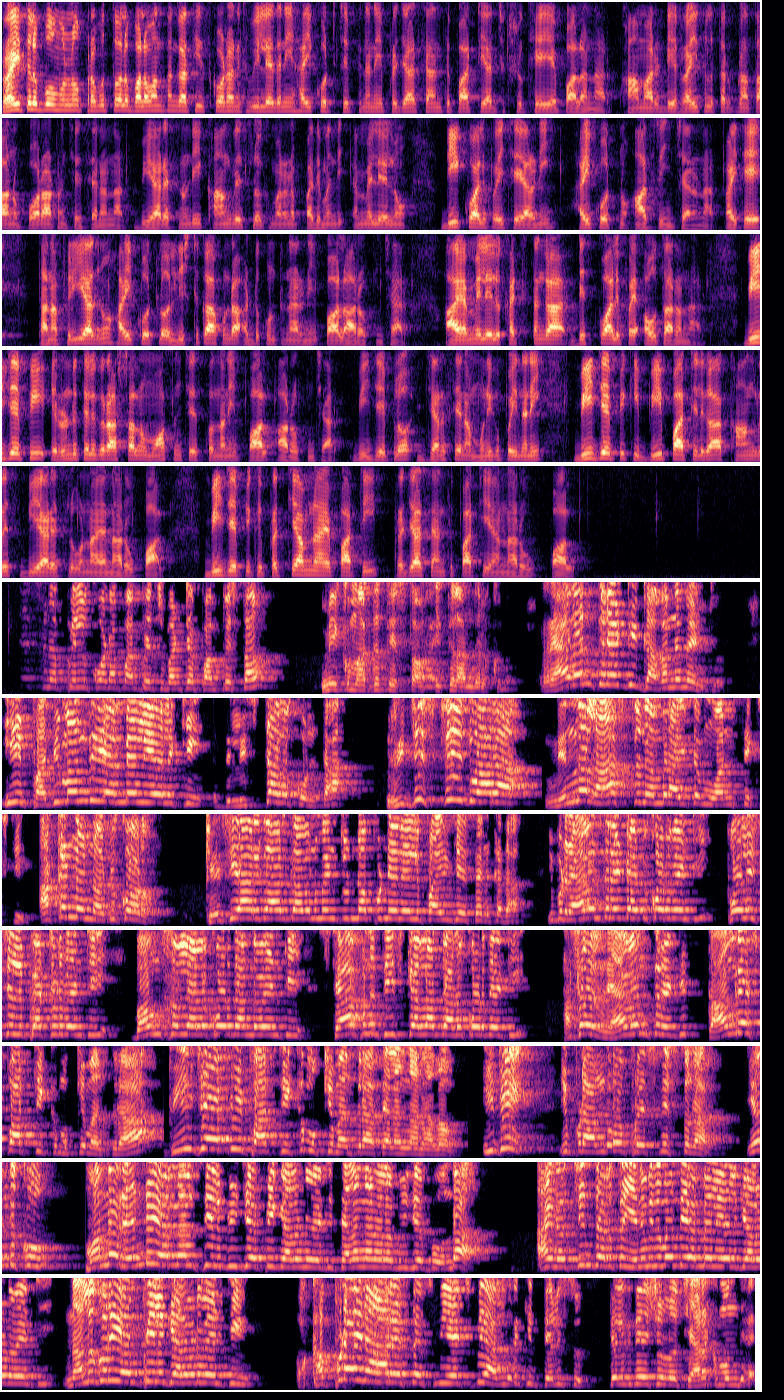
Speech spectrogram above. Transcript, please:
రైతుల భూములను ప్రభుత్వాలు బలవంతంగా తీసుకోవడానికి వీల్లేదని హైకోర్టు చెప్పిందని ప్రజాశాంతి పార్టీ అధ్యక్షుడు కేఏ పాల్ అన్నారు. కామారెడ్డి రైతుల తరపున తాను పోరాటం చేశానన్నారు. బీఆర్ఎస్ నుండి కాంగ్రెస్లోకి మరణ పది మంది ఎమ్మెల్యేలను డీక్వాలిఫై చేయాలని హైకోర్టును ఆశ్రయించారన్నారు అయితే తన ఫిర్యాదును హైకోర్టులో లిస్టు కాకుండా అడ్డుకుంటున్నారని పాల్ ఆరోపించారు. ఆ ఎమ్మెల్యేలు ఖచ్చితంగా డిస్క్వాలిఫై అవుతారన్నారు. బీజేపీ రెండు తెలుగు రాష్ట్రాలను మోసం చేస్తోందని పాల్ ఆరోపించారు. బీజేపీలో జనసేన మునిగిపోయిందని బీజేపీకి బి పార్టీలుగా కాంగ్రెస్ బీఆర్ఎస్లు ఉన్నాయన్నారు పాల్. బీజేపీకి ప్రత్యామ్నాయ పార్టీ ప్రజాశాంతి పార్టీ అన్నారు పాల్. చేసిన బిల్ కూడా పంపించమంటే పంపిస్తాం మీకు మద్దతు ఇస్తాం రైతులందరికీ. రేవంత్ రెడ్డి గవర్నమెంట్ ఈ పది మంది ఎమ్మెల్యేలకి లిస్ట్ అవ్వకుండా రిజిస్ట్రీ ద్వారా నిన్న last number item one sixty అక్కడ నన్ను అడ్డుకోవడం. కేసీఆర్ గారు గవర్నమెంట్ ఉన్నప్పుడు నేను వెళ్ళి ఫైల్ చేశాను కదా. ఇప్పుడు రేవంత్ రెడ్డి అడ్డుకోవడం ఏంటి? పోలీసులు పెట్టడం ఏంటి? బౌన్సర్లు వెళ్ళకూడదు అనడం ఏంటి? స్టాఫ్ను తీసుకెళ్ళదు తీసుకెళ్ళాలి అనకూడదు ఏంటి? అసలు రేవంత్ రెడ్డి కాంగ్రెస్ పార్టీకి ముఖ్యమంత్రి? బీజేపీ పార్టీకి ముఖ్యమంత్రి తెలంగాణలో? ఇది ఇప్పుడు అందరూ ప్రశ్నిస్తున్నారు. ఎందుకు? మొన్న రెండు ఎమ్మెల్సీలు బీజేపీ గెలవడం ఏంటి? తెలంగాణలో బీజేపీ ఉందా? ఆయన వచ్చిన తర్వాత ఎనిమిది మంది ఎమ్మెల్యేలు గెలవడం ఏంటి? నలుగురు ఎంపీలు గెలవడం ఏంటి? ఒకప్పుడు ఆయన ఆర్ఎస్ఎస్ విహెచ్పి అందరికీ తెలుసు. తెలుగుదేశంలో చేరక ముందే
